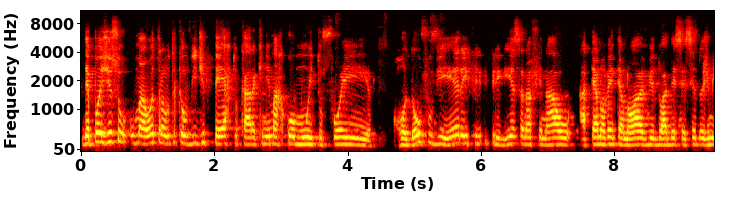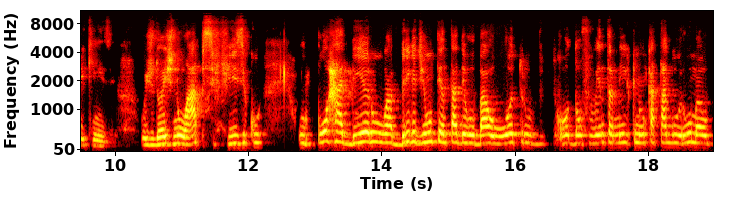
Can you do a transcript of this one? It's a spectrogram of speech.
Depois disso, uma outra luta que eu vi de perto, cara, que me marcou muito foi Rodolfo Vieira e Felipe Preguiça na final até 99 do ADCC 2015. Os dois no ápice físico, um porradeiro, uma briga de um tentar derrubar o outro. Rodolfo entra meio que num cataguruma, o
